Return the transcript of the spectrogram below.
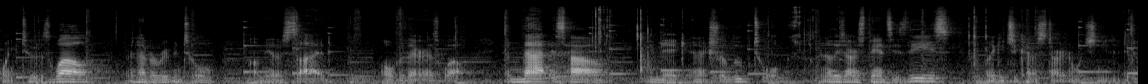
point to it as well, and have a ribbon tool on the other side over there as well. And that is how you make an extra loop tool. I know these aren't as fancy as these, but I get you kind of started on what you need to do.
